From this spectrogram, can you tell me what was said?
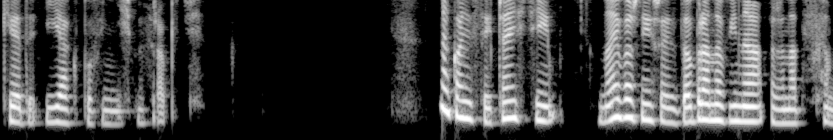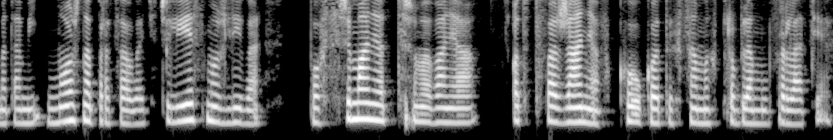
kiedy i jak powinniśmy zrobić. Na koniec tej części najważniejsza jest dobra nowina, że nad schematami można pracować, czyli jest możliwe powstrzymanie otrzymywania, odtwarzania w kółko tych samych problemów w relacjach,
